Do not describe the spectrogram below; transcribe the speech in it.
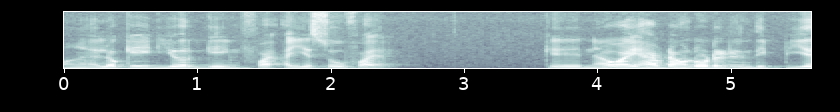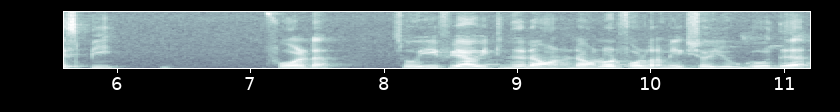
uh, locate your game fi ISO file. Okay now I have downloaded in the PSP folder. So if you have it in the down download folder make sure you go there.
